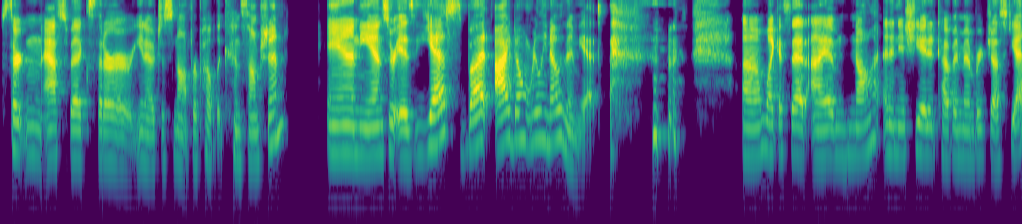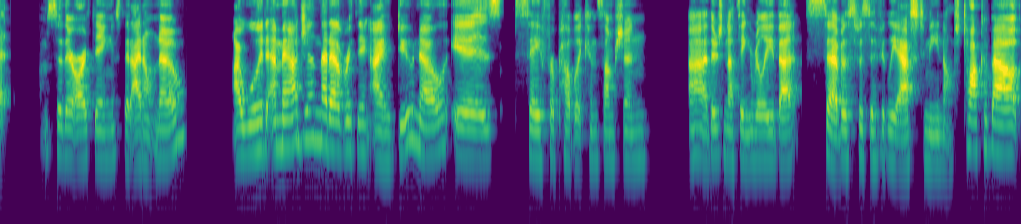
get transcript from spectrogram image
certain aspects that are, you know, just not for public consumption. And the answer is yes, but I don't really know them yet. um, like I said, I am not an initiated coven member just yet. So there are things that I don't know. I would imagine that everything I do know is safe for public consumption. Uh, there's nothing really that Seba specifically asked me not to talk about.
